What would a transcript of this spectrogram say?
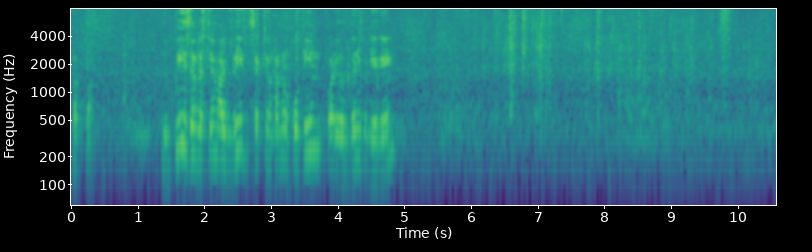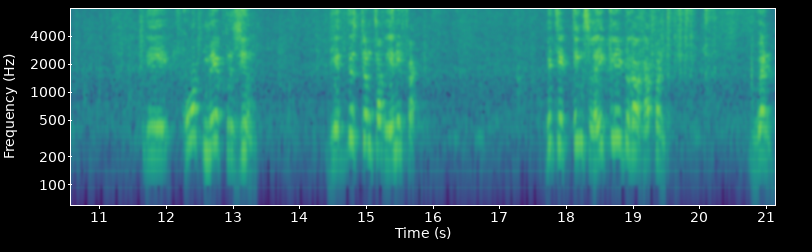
Part. You please understand, I will read section 114 for your benefit again. The court may presume the existence of any fact which it thinks likely to have happened when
